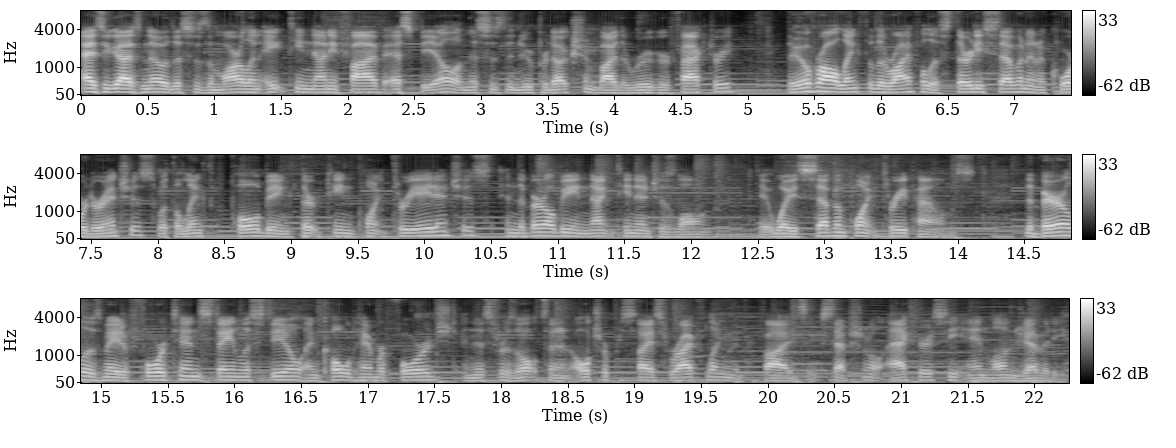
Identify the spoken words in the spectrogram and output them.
As you guys know, this is the Marlin 1895 SBL, and this is the new production by the Ruger factory. The overall length of the rifle is 37 and a quarter inches, with the length of pull being 13.38 inches and the barrel being 19 inches long. It weighs 7.3 pounds. The barrel is made of 410 stainless steel and cold hammer forged, and this results in an ultra-precise rifling that provides exceptional accuracy and longevity.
